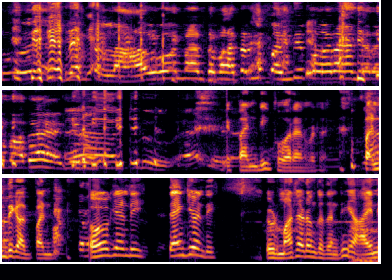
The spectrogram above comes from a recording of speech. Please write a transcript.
నువ్వు. లావుగా ఉన్నా అంత మాత్రం పంది పోరా అంటారా బాబాయ్. పండి పోరా అనమాట. పంది కాదు పండి. ఓకే అండి. థ్యాంక్ యూ అండి. ఇప్పుడు మాట్లాడాం కదండి ఆయన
